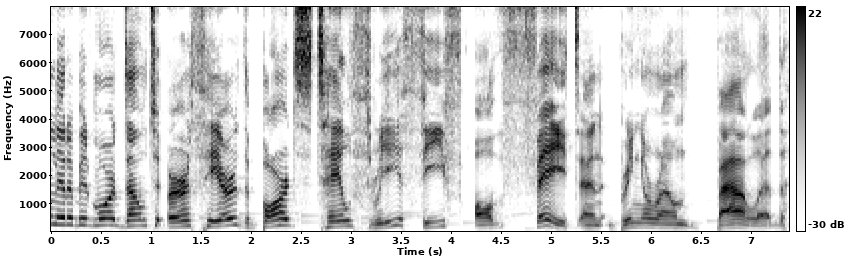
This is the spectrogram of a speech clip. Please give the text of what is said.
Little bit more down to earth here. The Bard's Tale 3 Thief of Fate and Bring Around Ballad.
